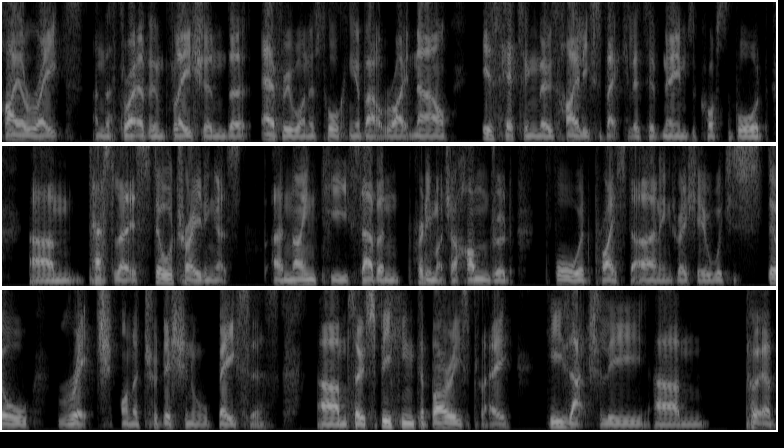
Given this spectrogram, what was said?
higher rates and the threat of inflation that everyone is talking about right now is hitting those highly speculative names across the board. Um, Tesla is still trading at a 97, pretty much 100 forward price to earnings ratio, which is still rich on a traditional basis. Um, so, speaking to Burry's play, he's actually um, put a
